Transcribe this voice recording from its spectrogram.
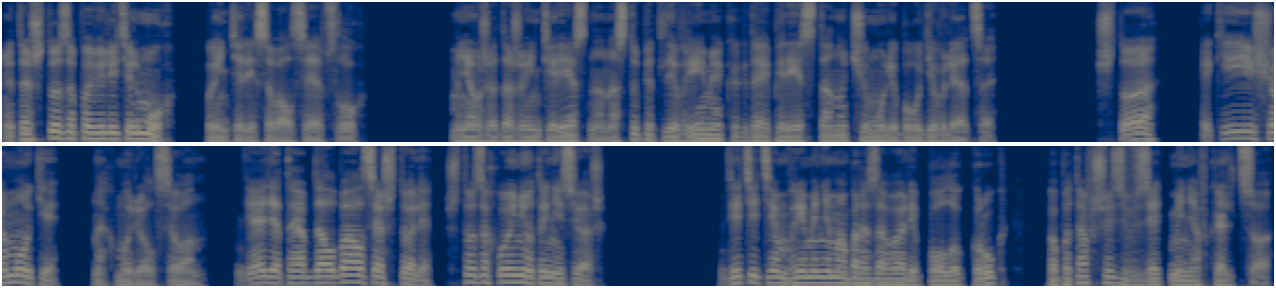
«Это что за повелитель мух?» — поинтересовался я вслух. Мне уже даже интересно, наступит ли время, когда я перестану чему-либо удивляться. «Что? Какие еще муки?» — нахмурился он. «Дядя, ты обдолбался, что ли? Что за хуйню ты несешь? Дети тем временем образовали полукруг, попытавшись взять меня в кольцо.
